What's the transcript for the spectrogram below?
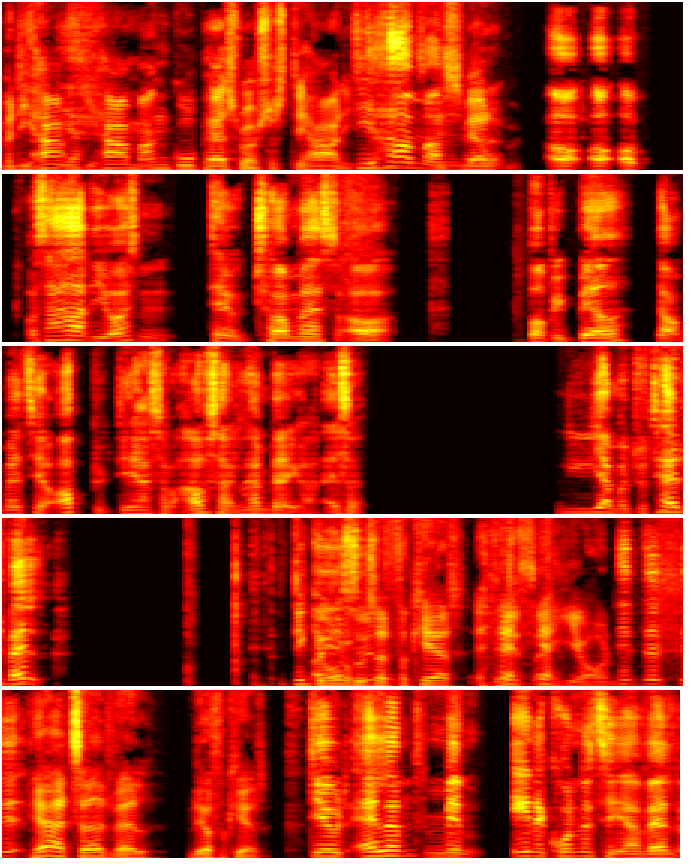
Men de har, Ja. de har mange gode pass rushers, det har de. De har det mange er svært, gode. og, og, og, og så har de jo også en Derek Thomas og Bobby Bell, der var med til at opbygge det her som outside linebacker. Altså, jamen, du tager et valg. Det Og gjorde du. Du er forkert. Det er så ikke i orden. Det, det, det, Her er taget et valg. Det er forkert. det er jo et Allen, men en af grundene til, at jeg har valgt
